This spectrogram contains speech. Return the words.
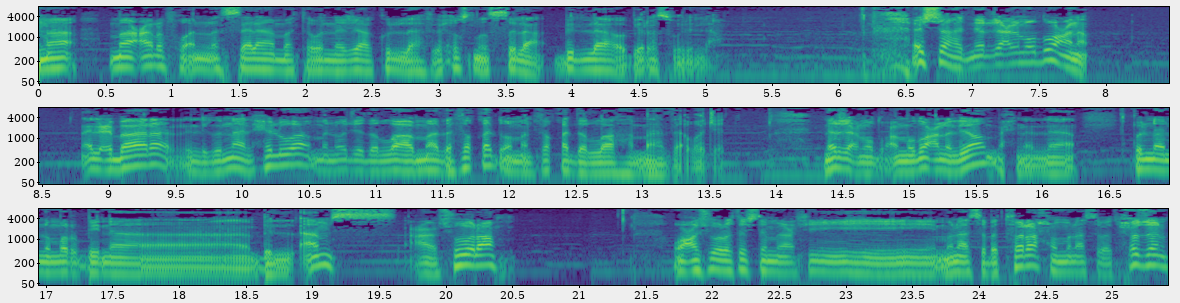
ما ما عرفوا أن السلامة والنجاة كلها في حسن الصله بالله وبرسول الله. الشاهد نرجع لموضوعنا. العبارة اللي قلناها الحلوة من وجد الله ماذا فقد ومن فقد الله ماذا وجد. نرجع لموضوع موضوعنا اليوم إحنا قلنا إنه مر بنا بالأمس عاشورة وعاشورة تجتمع في مناسبة فرح ومناسبة حزن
